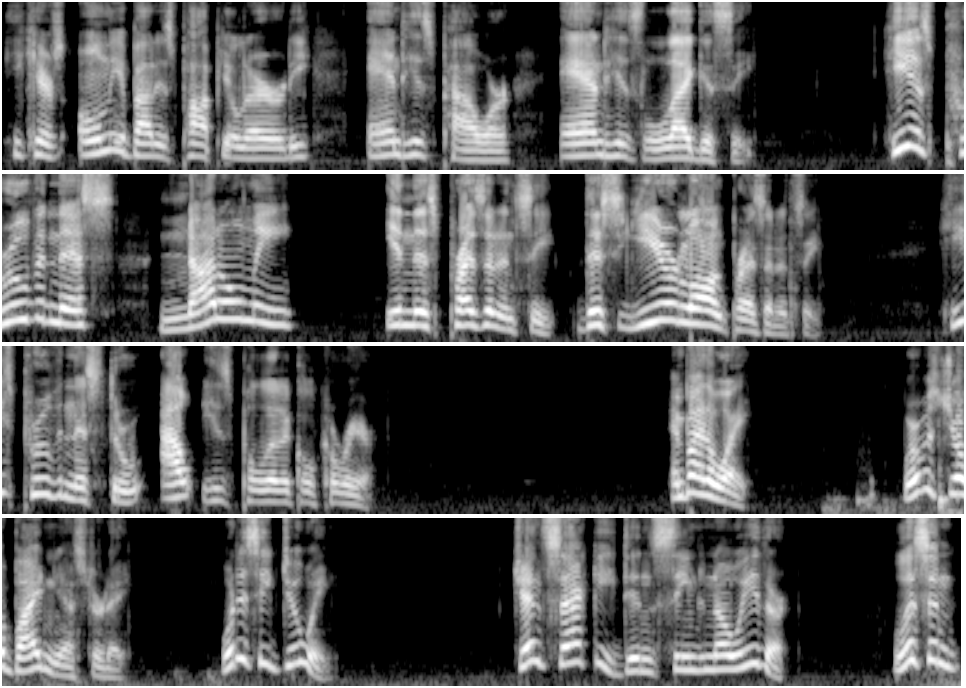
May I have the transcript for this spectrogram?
He cares only about his popularity and his power and his legacy. He has proven this not only in this presidency, this year long presidency. He's proven this throughout his political career. And by the way, where was Joe Biden yesterday? What is he doing? Jen Psaki didn't seem to know either. Listen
